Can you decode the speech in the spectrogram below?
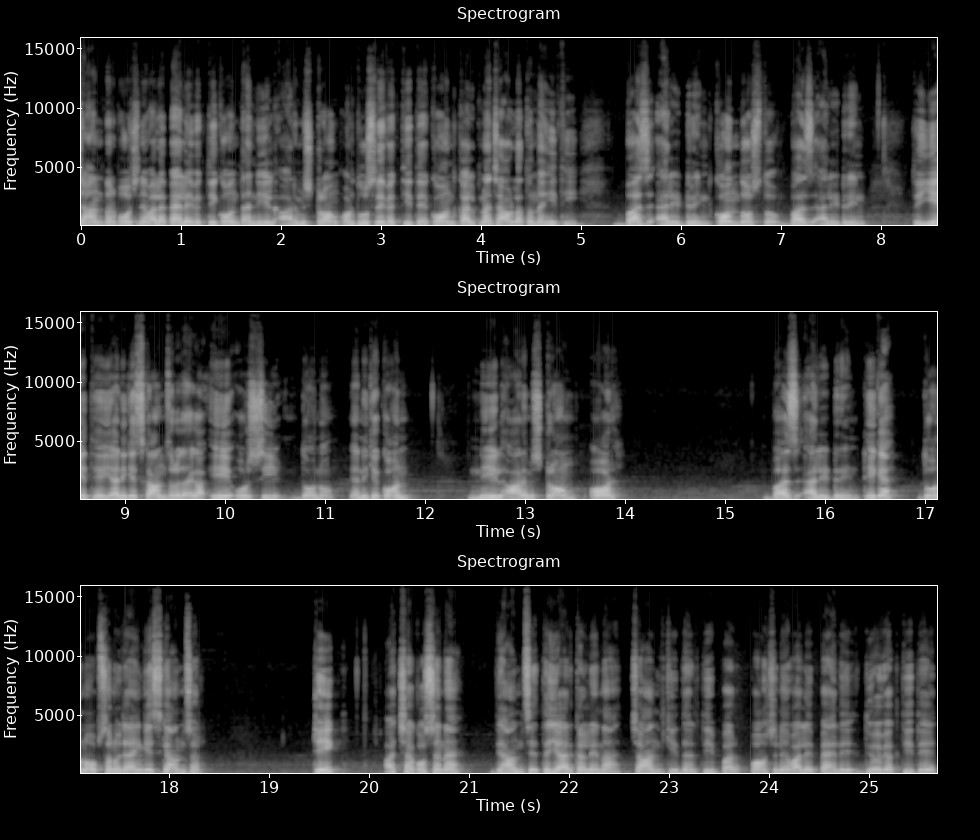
चाँद पर पहुँचने वाला पहले व्यक्ति कौन था? नील आर्मस्ट्रॉन्ग और दूसरे व्यक्ति थे कौन? कल्पना चावला तो नहीं थी। बज एलिड्रिन। कौन दोस्तों? बज एलिड्रिन। तो ये थे, यानी कि इसका आंसर हो जाएगा ए और सी दोनों। यानी कि कौन? नील आर्मस्ट्रॉन्ग और बज एलिड्रिन। ठीक है? दोनों ऑप्शन हो जाएँगे इसके आंसर ठीक? अच्छा क्वेश्चन है। ध्यान से तैयार कर लेना। चाँद की धरती पर पहुँचने वाले पहले दो व्यक्ति थे,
